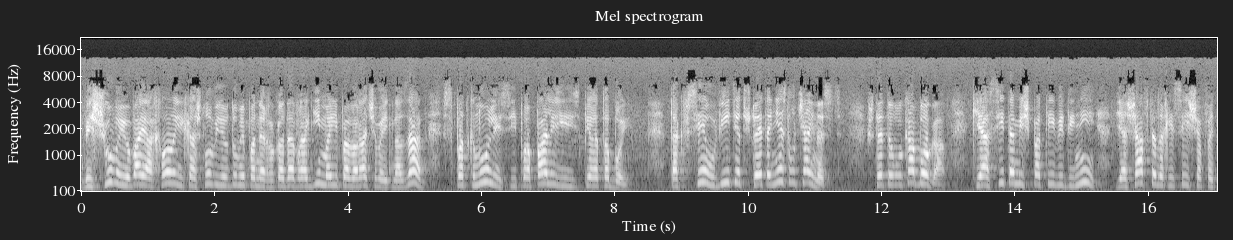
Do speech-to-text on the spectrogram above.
Бешува ахор и кашлу в юдуме панеху. Когда враги мои поворачивают назад, споткнулись и пропали перед тобой. Так все увидят, что это не случайность, что это рука Бога. Киасита мишпати видини, яшафта лахиси шафет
